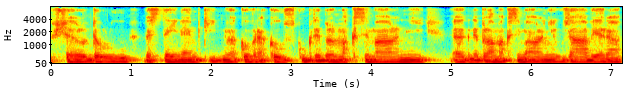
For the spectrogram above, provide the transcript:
šel dolů ve stejném týdnu jako v Rakousku, kde, byl maximální, kde byla maximální uzávěra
